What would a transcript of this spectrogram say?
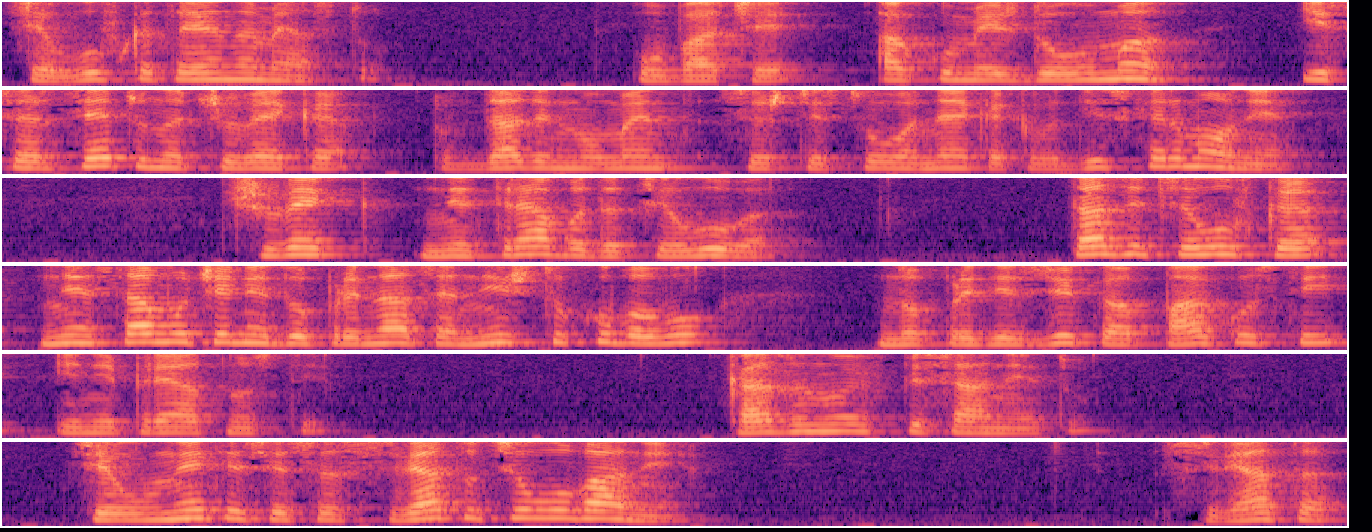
целувката е на място. Обаче, ако между ума и сърцето на човека в даден момент съществува някаква дисхармония, човек не трябва да целува. Тази целувка не само, че не допринася нищо хубаво, но предизвиква пакости и неприятности. Казано е в писанието. Целунете се със свято целувание. Свята,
